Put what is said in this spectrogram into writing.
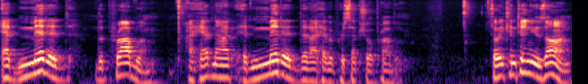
admitted the problem. I have not admitted that I have a perceptual problem. So he continues on.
